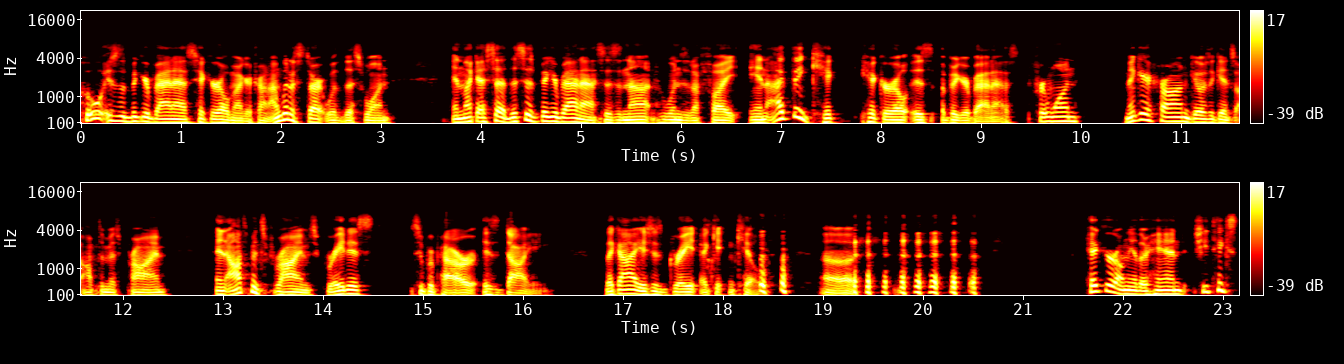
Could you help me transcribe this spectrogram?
who is the bigger badass, Hit Girl or Megatron? I'm going to start with this one. And like I said, this is bigger badass. Is not who wins in a fight. And I think Hit, Hit is a bigger badass. For one, Megatron goes against Optimus Prime, and Optimus Prime's greatest superpower is dying. The guy is just great at getting killed. uh, Hicker, on the other hand, she takes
